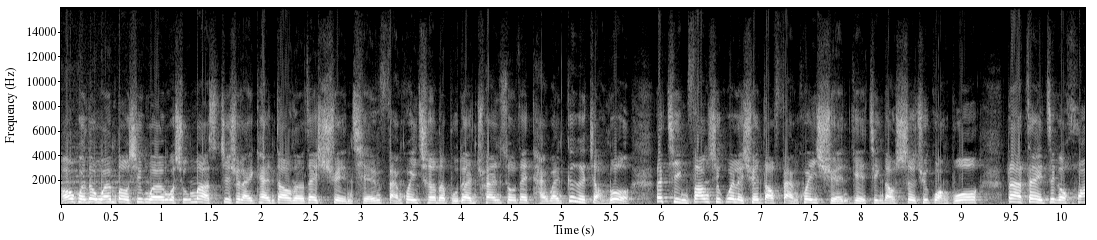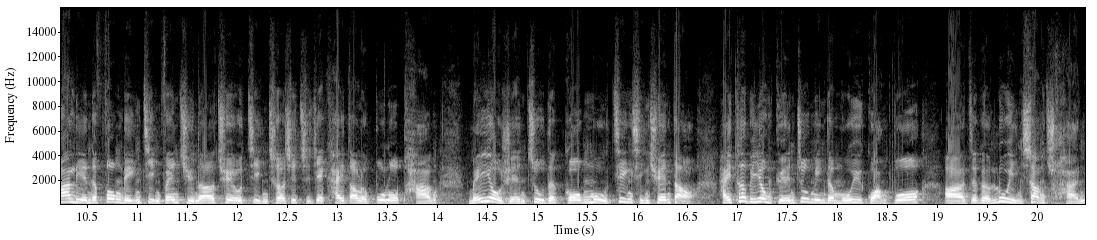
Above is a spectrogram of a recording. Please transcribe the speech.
好，回到晚报新闻，我是 Umas，继续来看到呢，在选前反会车呢不断穿梭在台湾各个角落。那警方是为了宣导反会选，也进到社区广播。那在这个花莲的凤林警分局呢，却有警车是直接开到了部落旁没有人住的公墓进行宣导，还特别用原住民的母语广播啊，这个录影上传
